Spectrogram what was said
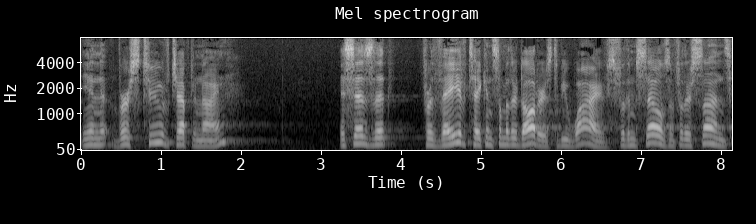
in verse 2 of chapter 9, it says that for they have taken some of their daughters to be wives for themselves and for their sons,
